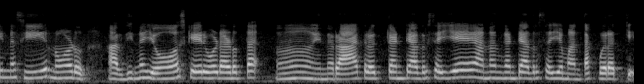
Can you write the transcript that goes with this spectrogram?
ಇನ್ನ ಸೀರ್ ನೋಡು ದಿನ ಯೋಸ್ ಕೇರಿ ಓಡಾಡುತ್ತಾ. ಹ್ಞೂ ಇನ್ನು ರಾತ್ರಿ ಹತ್ತು ಗಂಟೆ ಆದ್ರೂ ಸಯ್ಯೇ ಹನ್ನೊಂದು ಗಂಟೆ ಆದ್ರೂ ಸಯ್ಯೇ ಮಂತಕ್ಕೆ ಬರೋದಕ್ಕೆ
